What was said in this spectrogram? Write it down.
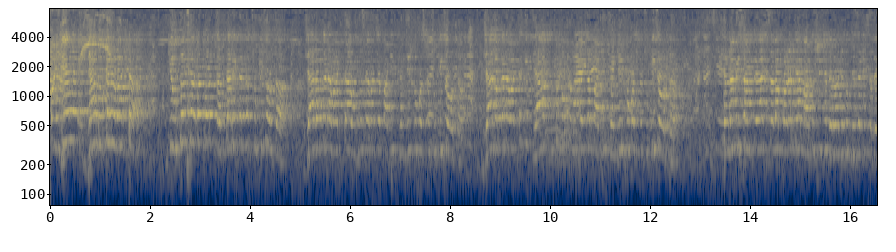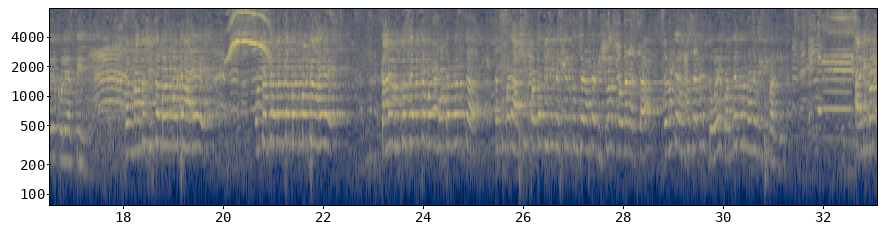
पण जे ज्या लोकांना वाटतं की उद्धव साहेबांबरोबर गद्दारी करणं चुकीचं होतं ज्या लोकांना वाटतं उद्धव साहेबांच्या पाठीत खंजीर खुपसणं चुकीचं होतं ज्या लोकांना वाटतं की त्या संजीव कुमार चुकीचं होतं. त्यांना मी सांगतोय आज चला परत या मातोश्रीचे दरवाजे तुमच्यासाठी सदैव खुले असतील. कारण मातोश्रीचं मन मोठं आहे. उद्धवसाहेबांचं मन मोठं आहे. कारण उद्धवसाहेबांचं मन मोठं नसतं तर तुम्हाला अशी पदं दिली नसते तुमच्यावर असा विश्वास ठेवला नसता जणू ते उद्धवसाहेबांनी डोळे बंद करून ह्यानं विधी मारली. आणि मग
